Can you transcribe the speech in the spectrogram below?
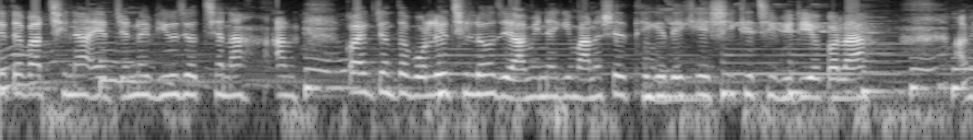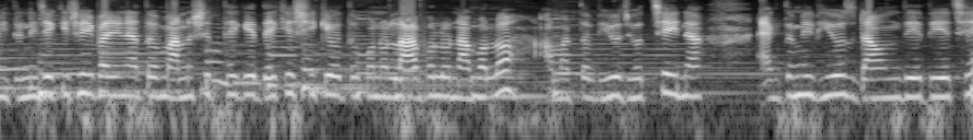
দিতে পারছি না, এর জন্যই ভিউজ হচ্ছে না। আর কয়েকজন তো বলেছিল যে, আমি নাকি মানুষের থেকে দেখে শিখেছি ভিডিও করা। আমি তো নিজে কিছুই পারি না, তো মানুষের থেকে দেখে শিখেও তো কোনো লাভ হলো না বলো। আমার তো ভিউজ হচ্ছেই না, একদমই ভিউজ ডাউন দিয়ে দিয়েছে।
